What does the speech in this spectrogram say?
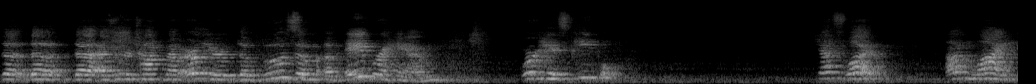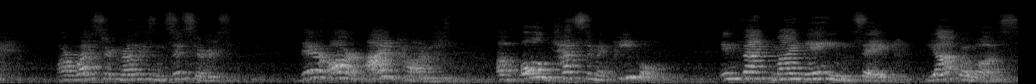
the, the, the, as we were talking about earlier, the bosom of Abraham, were his people. Guess what? Unlike our Western brothers and sisters, there are icons of Old Testament people. In fact, my namesake, Jacobos,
